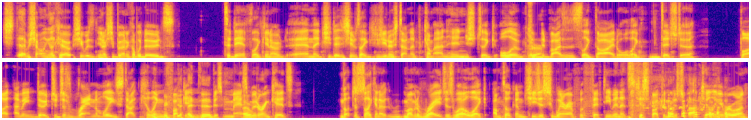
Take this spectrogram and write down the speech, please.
she- They were showing like her. She was, you know, she burned a couple of dudes to death, like you know, and they, she did. She was like, you know, starting to become unhinged. Like all her Sure. advisors like died or like ditched her. But I mean, dude, to just randomly start killing fucking did. just mass I- murdering kids. Not just like in a moment of rage as well. Like I'm talking, she just went around for 50 minutes, just fucking just killing everyone.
